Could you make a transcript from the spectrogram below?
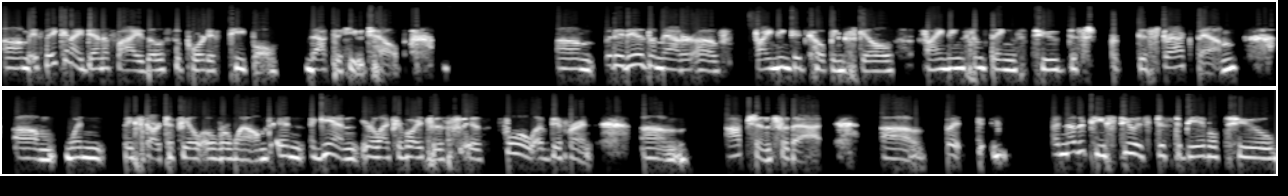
Um, if they can identify those supportive people, that's a huge help. Um, but it is a matter of finding good coping skills, finding some things to dist- distract them um, when they start to feel overwhelmed. And again, your life, your voice is is full of different um, options for that. Uh, but another piece too is just to be able to,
